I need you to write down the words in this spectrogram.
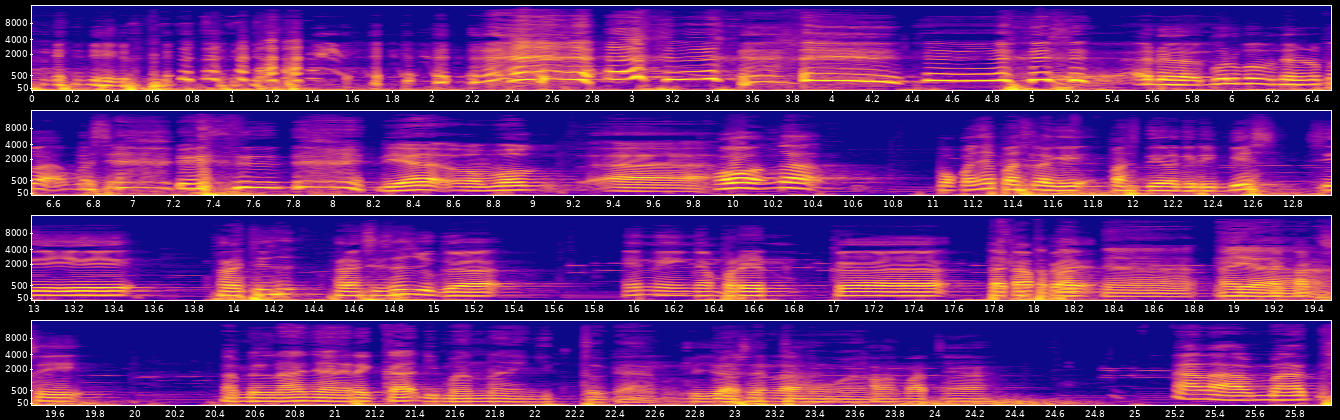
Aneh juga. Aduh, gue lupa bener lupa apa sih? Dia ngomong eh, Oh enggak, pokoknya pas lagi pas dia lagi di bis si Francis Francisnya juga ini nyamperin ke TKP Tempatnya naik, Iya. naik taksi. Sambil nanya Erika di mana? gitu kan. Dijelasin lah alamatnya. Alamat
